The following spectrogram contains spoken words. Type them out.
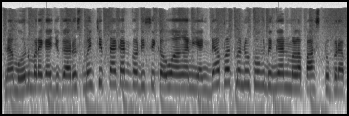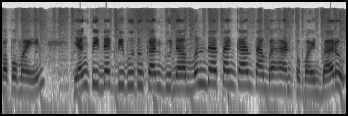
Namun, mereka juga harus menciptakan kondisi keuangan yang dapat mendukung dengan melepas beberapa pemain yang tidak dibutuhkan guna mendatangkan tambahan pemain baru.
